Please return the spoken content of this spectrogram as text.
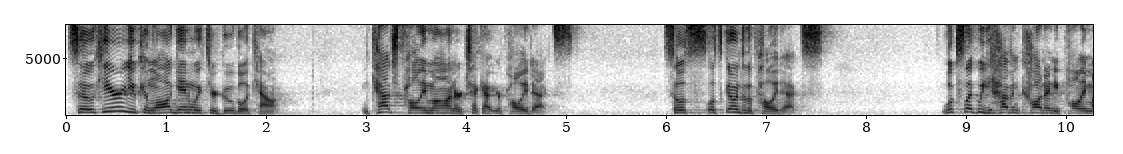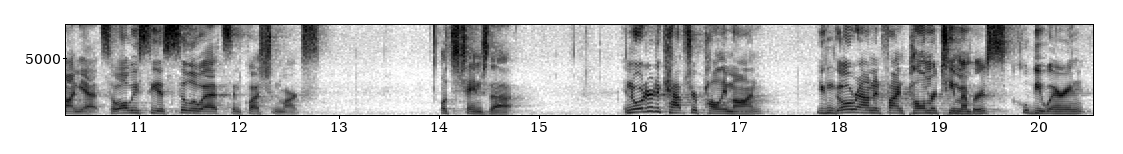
So here you can log in with your Google account and catch Polymon or check out your Polydex. So let's, let's go into the Polydex. Looks like we haven't caught any polymon yet, so all we see is silhouettes and question marks. Let's change that. In order to capture polymon, you can go around and find Polymer team members who'll be wearing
